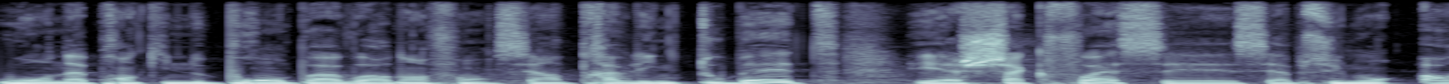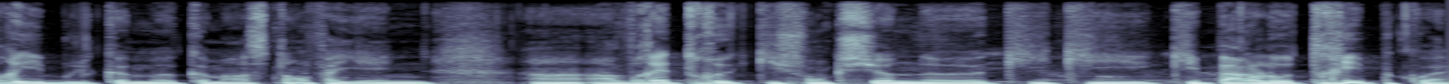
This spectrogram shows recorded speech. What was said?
où on apprend qu'ils ne pourront pas avoir d'enfants. C'est un travelling tout bête et à chaque fois c'est absolument horrible comme, comme instant. Enfin, il y a un, un vrai truc qui fonctionne, qui, qui, parle au trip quoi.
